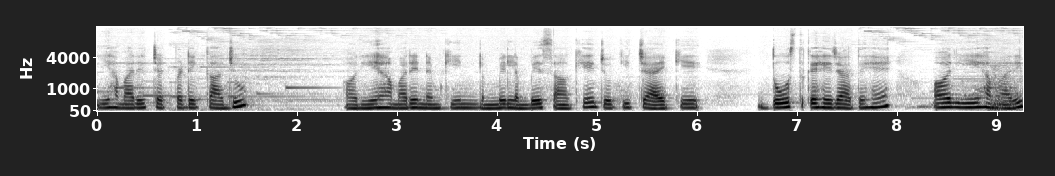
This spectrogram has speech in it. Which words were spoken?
ये हमारे चटपटे काजू और ये हमारे नमकीन लंबे लंबे सांखे जो कि चाय के दोस्त कहे जाते हैं। और ये हमारी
